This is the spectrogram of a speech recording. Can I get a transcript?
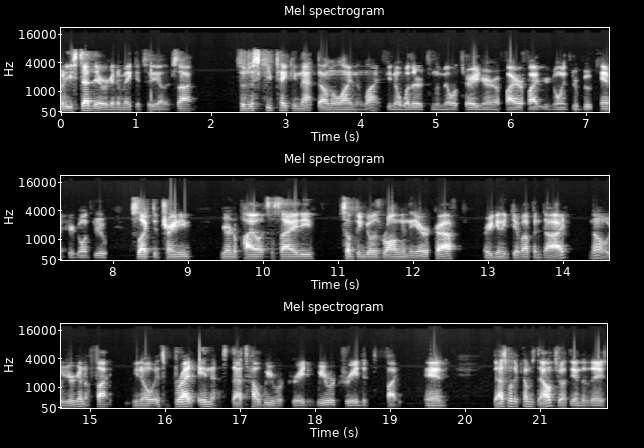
but he said they were going to make it to the other side. So just keep taking that down the line in life. You know, whether it's in the military, you're in a firefight, you're going through boot camp, you're going through selective training, you're in a pilot society, something goes wrong in the aircraft, are you going to give up and die? No, you're going to fight. You know, it's bred in us. That's how we were created. We were created to fight. And that's what it comes down to at the end of the day.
